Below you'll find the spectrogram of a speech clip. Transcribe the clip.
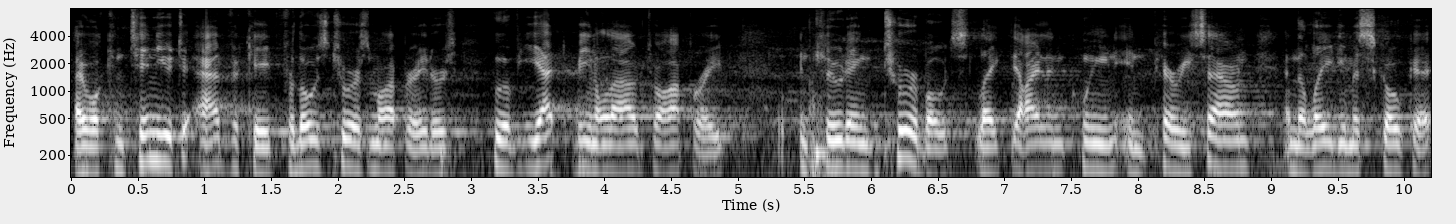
I will continue to advocate for those tourism operators who have yet been allowed to operate, including tour boats like the Island Queen in Parry Sound and the Lady Muskoka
